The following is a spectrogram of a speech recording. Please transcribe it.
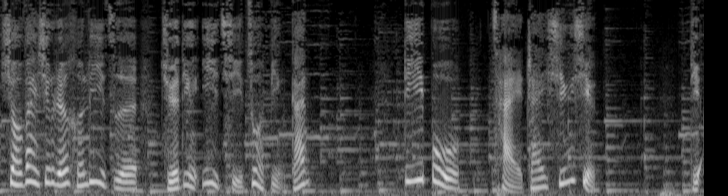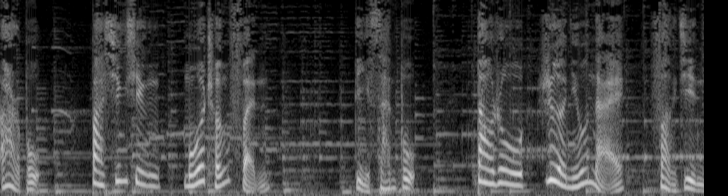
小外星人和栗子决定一起做饼干。第一步，采摘星星；第二步，把星星磨成粉；第三步，倒入热牛奶，放进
